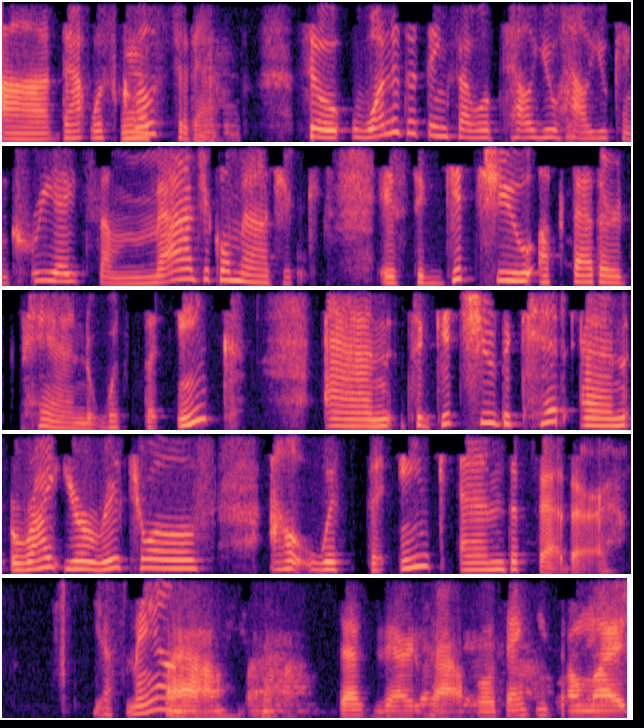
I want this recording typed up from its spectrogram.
Uh, that was close to them. So one of the things I will tell you how you can create some magical magic is to get you a feathered pen with the ink and to get you the kit and write your rituals out with the ink and the feather. Yes, ma'am. Wow. That's very powerful. Thank you so much.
